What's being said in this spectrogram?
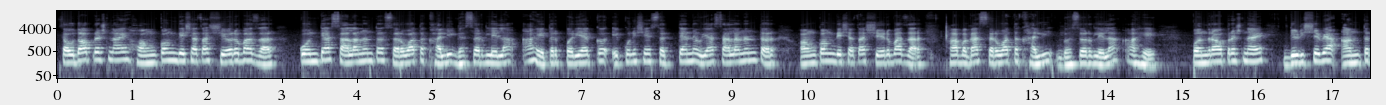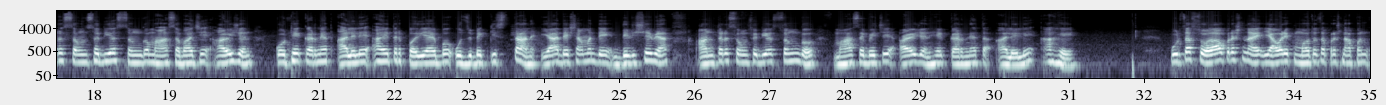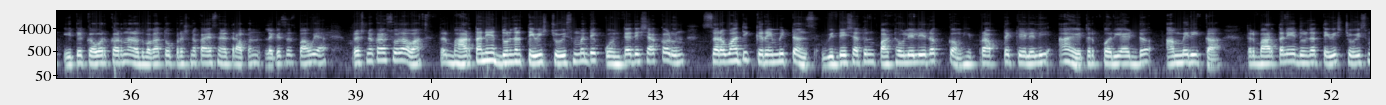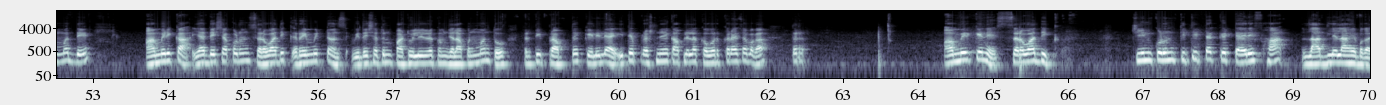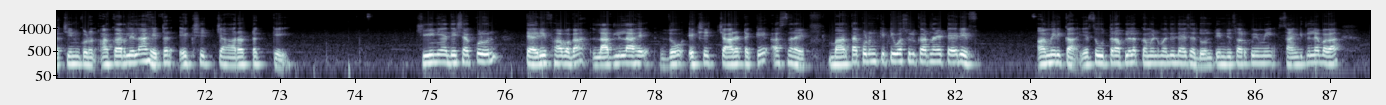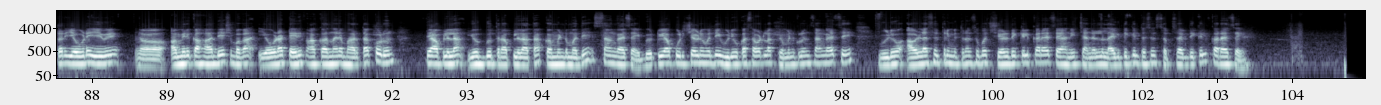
चौदावा प्रश्न आहे हाँगकाँग देशाचा शेअर बाजार कोणत्या सालानंतर सर्वात खाली घसरलेला आहे? तर पर्याय क एकोणीसशे सत्त्याण्णव. या सालानंतर हाँगकाँग देशाचा शेअर बाजार हा बघा सर्वात खाली घसरलेला आहे. पंधरावा प्रश्न आहे. दीडशेव्या आंतरसंसदीय संघ महासभाचे आयोजन कोठे करण्यात आलेले आहे? तर पर्याय ब उझबेकिस्तान. या देशामध्ये दीडशेव्या आंतरसंसदीय संघ महासभेचे आयोजन हे करण्यात आलेले आहे. पुढचा सोळावा प्रश्न आहे यावर एक महत्त्वाचा प्रश्न आपण इथे कव्हर करणार आहोत. बघा तो प्रश्न काय असणार तर आपण लगेचच पाहूया. प्रश्न काय सोळावा? तर भारताने दोन हजार तेवीस चोवीसमध्ये कोणत्या देशाकडून सर्वाधिक रेमिटन्स विदेशातून पाठवलेली रक्कम ही प्राप्त केलेली आहे? तर पर्याय ड अमेरिका. तर भारताने दोन हजार तेवीस चोवीसमध्ये अमेरिका या देशाकडून सर्वाधिक रेमिटन्स विदेशातून पाठवलेली रक्कम ज्याला आपण म्हणतो तर ती प्राप्त केलेली आहे. इथे प्रश्न एक आपल्याला कव्हर करायचा बघा. तर अमेरिकेने सर्वाधिक चीनकडून किती टक्के टॅरिफ हा लादलेला आहे? बघा चीनकडून आकारलेला आहे तर एकशे चार टक्के. चीन या देशाकडून टॅरिफ हा बघा लादलेला आहे. जो एकशे चार टक्के असणार आहे. भारताकडून किती वसूल करणार आहे टॅरिफ? अमेरिका याचं उत्तर आपल्याला कमेंटमध्ये द्यायचं आहे. दोन तीन दिवसापूर्वी मी सांगितलेलं आहे बघा. तर एवढे एवढे अमेरिका हा देश बघा एवढा टॅरिफ आकारणाऱ्या भारताकडून ते आपल्याला योग्य उत्तर आपल्याला आता कमेंटमध्ये सांगायचं आहे. भेटूया पुढच्या व्हिडिओमध्ये. व्हिडिओ कसा वाटला कमेंट करून सांगायचं आहे. व्हिडिओ आवडला असेल तर मित्रांसोबत शेअर देखील करायचं आहे आणि चॅनलला लाईक देखील तसेच सबस्क्राईब देखील करायचं आहे.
